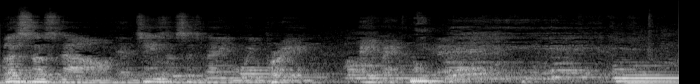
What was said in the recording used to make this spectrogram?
Bless us now. In Jesus' name we pray. Amen. We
